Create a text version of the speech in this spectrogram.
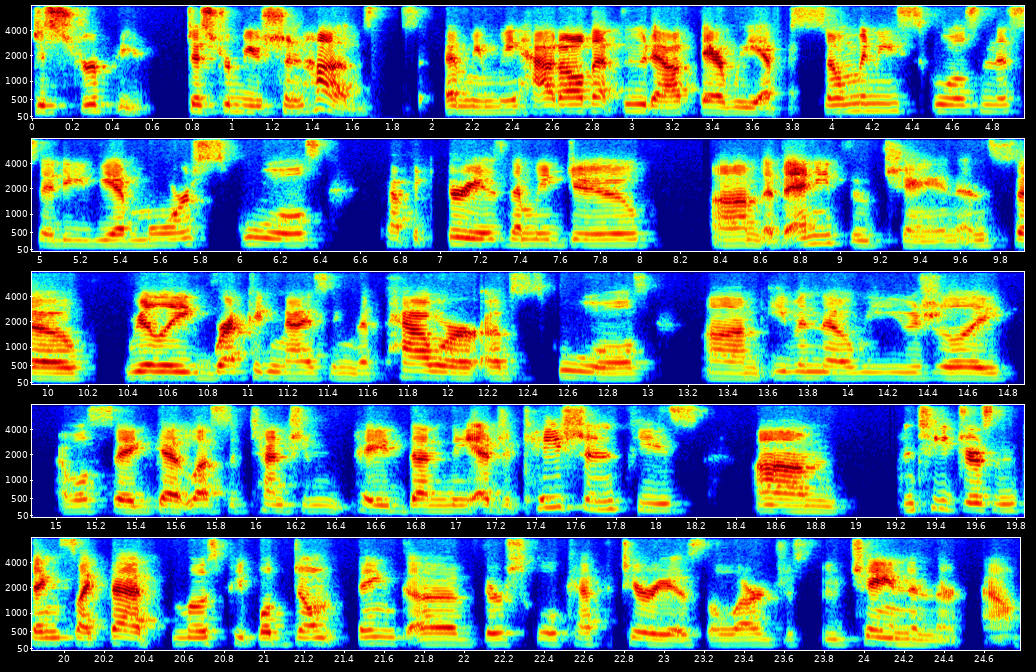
distribute distribution hubs. I mean, we had all that food out there. We have so many schools in the city. We have more schools, cafeterias than we do um, of any food chain. And so really recognizing the power of schools, um, even though we usually, I will say, get less attention paid than the education piece, um, and teachers and things like that, most people don't think of their school cafeteria as the largest food chain in their town.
